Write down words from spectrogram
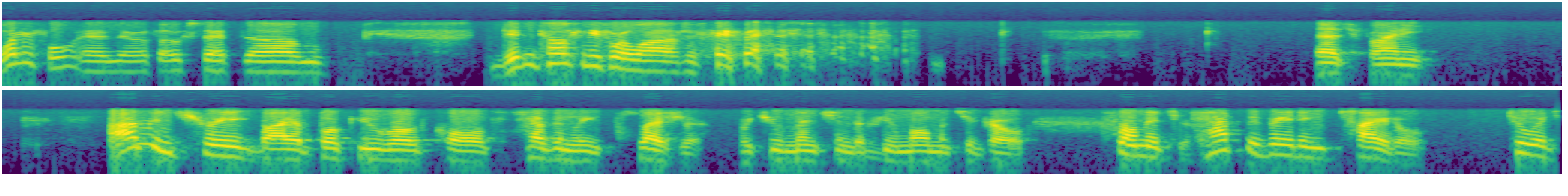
wonderful, and there are folks that um, didn't talk to me for a while after they read it. That's funny. I'm intrigued by a book you wrote called Heavenly Pleasure, which you mentioned a few moments ago. From its captivating title to its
